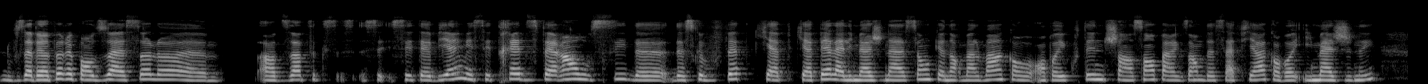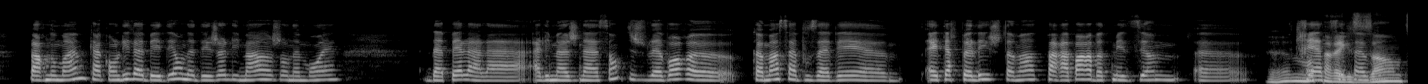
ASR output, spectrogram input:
vous avez un peu répondu à ça, là, euh, en disant que c'était bien, mais c'est très différent aussi de, de, ce que vous faites qui, qui appelle à l'imagination, que normalement, quand on va écouter une chanson, par exemple, de Safia, qu'on va imaginer par nous-mêmes. Quand on lit la BD, on a déjà l'image, on a moins d'appel à l'imagination. Puis je voulais voir euh, comment ça vous avait euh, interpellé justement par rapport à votre médium euh, créatif. Moi, par exemple,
